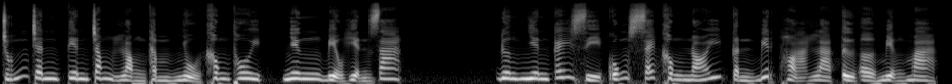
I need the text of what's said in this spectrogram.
Chúng chân tiên trong lòng thầm nhủ không thôi, nhưng biểu hiện ra. Đương nhiên cái gì cũng sẽ không nói cần biết họ là từ ở miệng mà.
